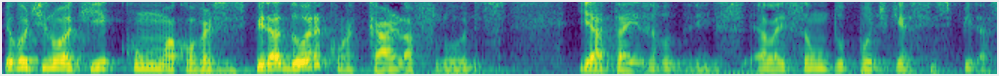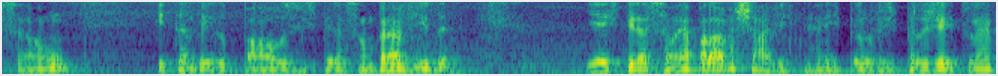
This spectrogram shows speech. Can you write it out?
Eu continuo aqui com uma conversa inspiradora com a Carla Flores e a Thaisa Rodrigues. Elas são do podcast Inspiração e também do Pause Inspiração para a Vida. E a inspiração é a palavra-chave, né? pelo, pelo jeito, né?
